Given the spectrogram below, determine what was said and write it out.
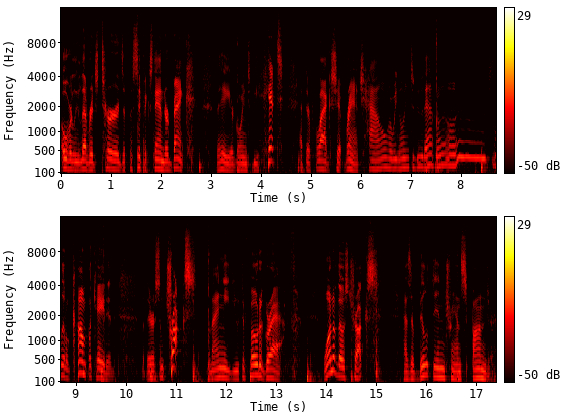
overly leveraged turds at Pacific Standard Bank, they are going to be hit at their flagship branch. How are we going to do that? Well, it's a little complicated, but there are some trucks that I need you to photograph. One of those trucks has a built-in transponder.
